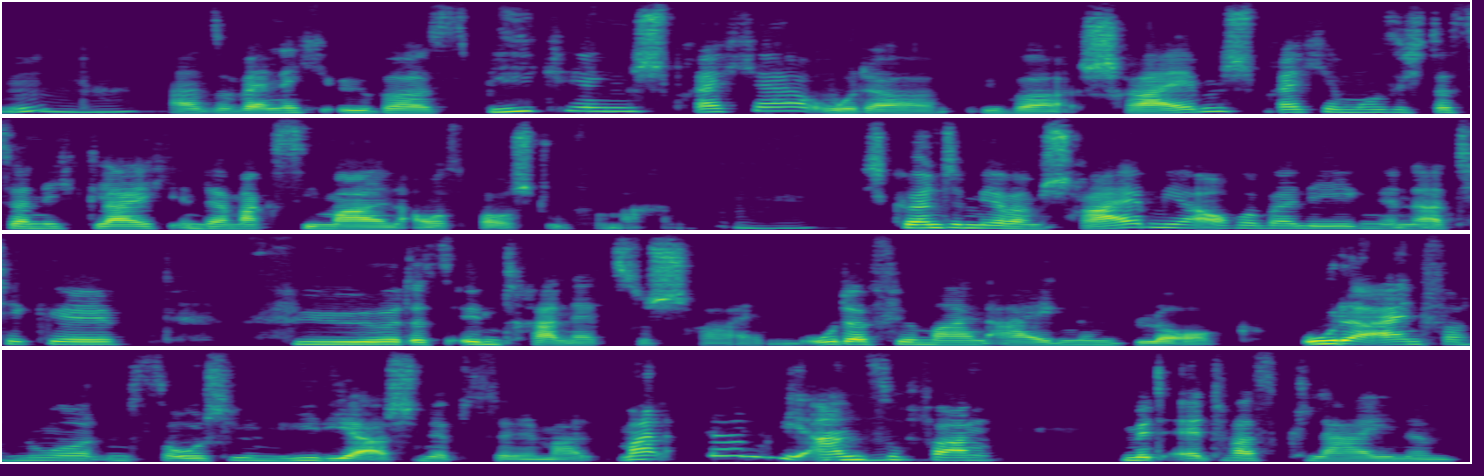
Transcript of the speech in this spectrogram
Hm? Mhm. Also wenn ich über Speaking spreche oder über Schreiben spreche, muss ich das ja nicht gleich in der maximalen Ausbaustufe machen. Mhm. Ich könnte mir beim Schreiben ja auch überlegen, einen Artikel für das Intranet zu schreiben oder für meinen eigenen Blog oder einfach nur ein Social Media Schnipsel mal, mal irgendwie mhm. anzufangen mit etwas Kleinem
